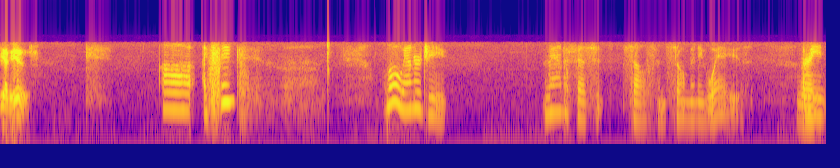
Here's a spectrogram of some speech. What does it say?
Yeah, it is. Uh, I think low energy manifests itself in so many ways. Right. I mean,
